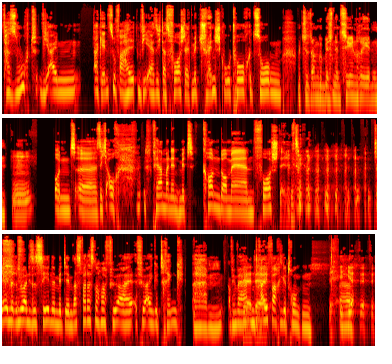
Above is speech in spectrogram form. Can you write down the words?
versucht, wie ein Agent zu verhalten, wie er sich das vorstellt, mit Trenchcoat hochgezogen, mit zusammengebissenen Zähnen reden. Mhm und äh, sich auch permanent mit Condorman vorstellt. ich erinnere nur an diese Szene mit dem, was war das nochmal für ein, für ein Getränk? Ähm, auf jeden Fall, er hat einen der, Dreifachen getrunken. ja, der, der,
